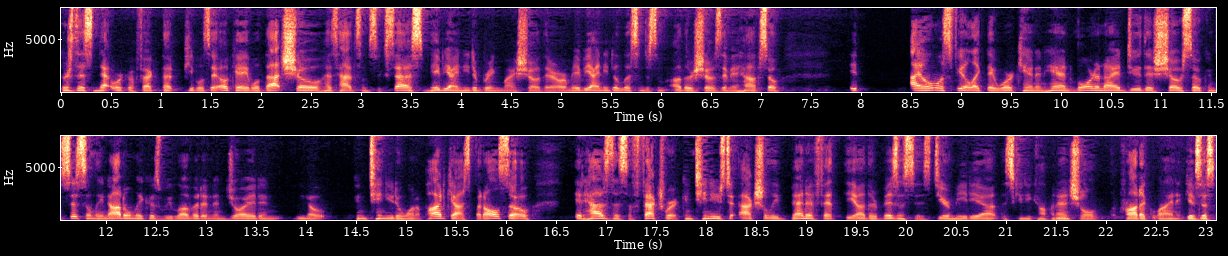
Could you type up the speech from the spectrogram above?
there's this network effect that people say, okay, well, that show has had some success. Maybe I need to bring my show there, or maybe I need to listen to some other shows they may have. So it, I almost feel like they work hand in hand. Lauryn and I do this show so consistently, not only because we love it and enjoy it and, you know, continue to want a podcast, but also it has this effect where it continues to actually benefit the other businesses, Dear Media, the Skinny Confidential, the product line. It gives us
